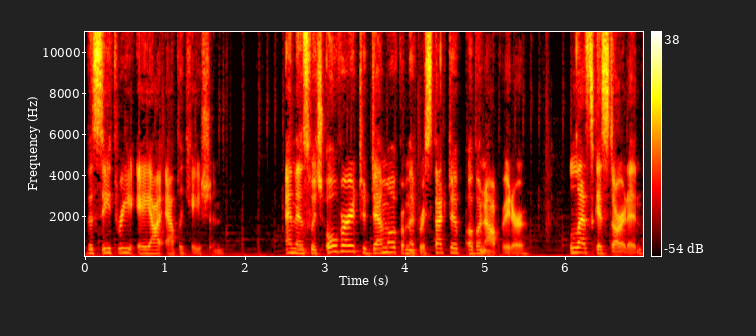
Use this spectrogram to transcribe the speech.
the C3 AI application, and then switch over to demo from the perspective of an operator. Let's get started.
